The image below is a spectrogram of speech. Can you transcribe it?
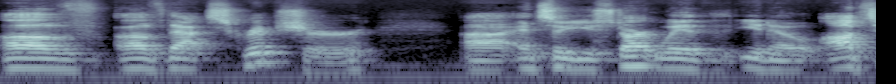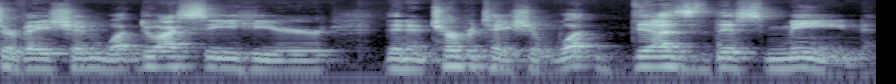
of of that scripture uh, and so you start with, you know, observation. What do I see here? Then interpretation. What does this mean?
